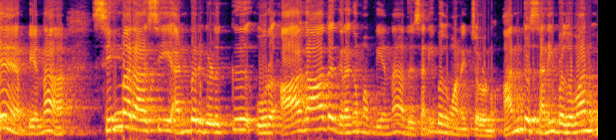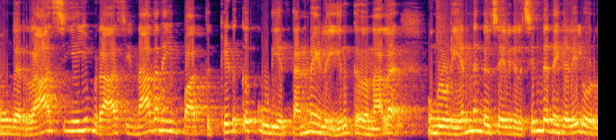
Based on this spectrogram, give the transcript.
ஏன் அப்படின்னா சிம்ம ராசி அன்பர்களுக்கு ஒரு ஆகாத கிரகம் அப்படின்னா அது சனி பகவானை சொல்லணும். அந்த சனி பகவான் உங்க ராசியையும் ராசி நாதனையும் பார்த்து கெடுக்கக்கூடிய தன்மையில இருக்கிறதுனால உங்களுடைய எண்ணங்கள் செயல்கள் சிந்தனைகளில் ஒரு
